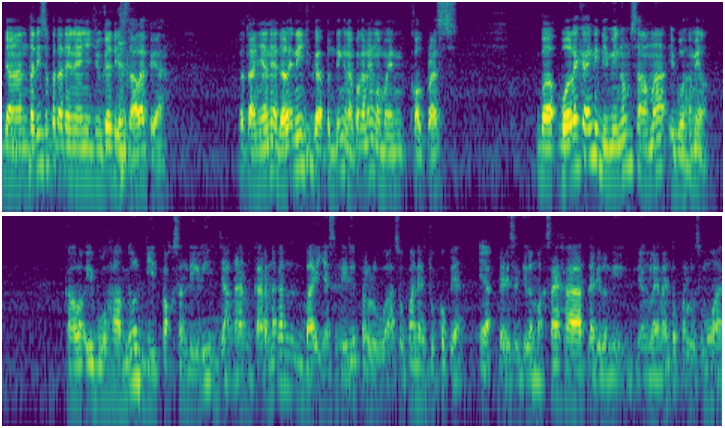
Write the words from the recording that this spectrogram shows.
Dan tadi sempat ada nanya juga di Insta Live ya. Pertanyaannya adalah ini juga penting kenapa? Karena ngomongin cold press. Bolehkah ini diminum sama ibu hamil kalau ibu hamil detox sendiri jangan. Karena kan bayinya sendiri perlu asupan yang cukup ya. Ya dari segi lemak sehat dari lemi- yang lain-lain tuh perlu semua.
